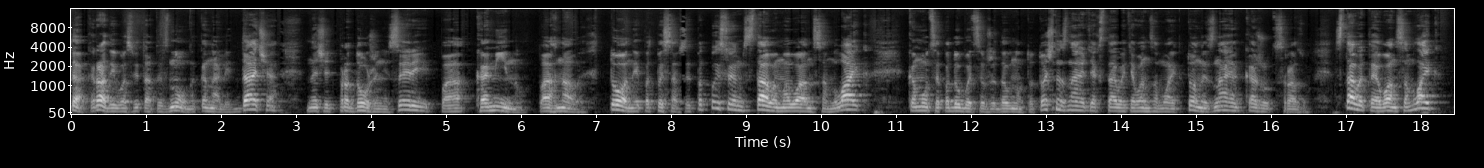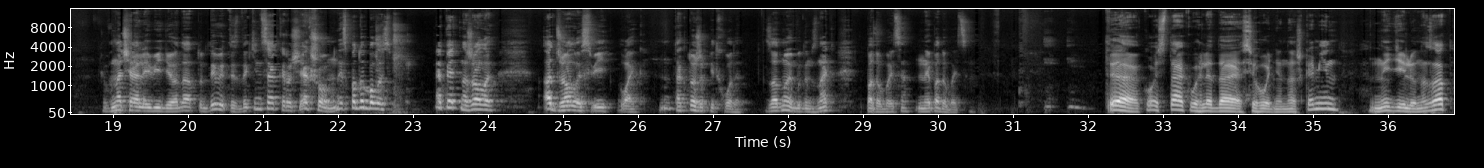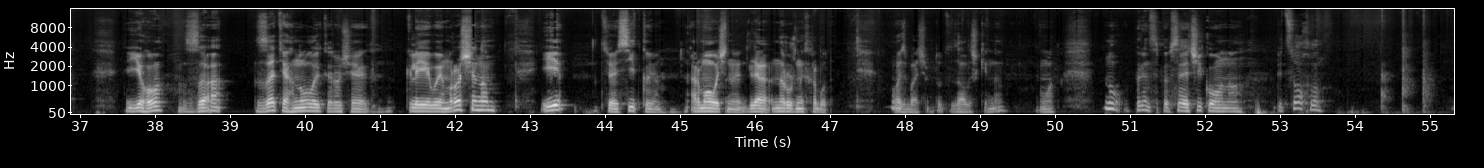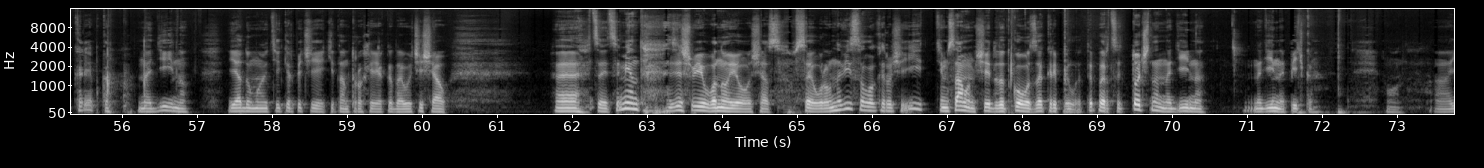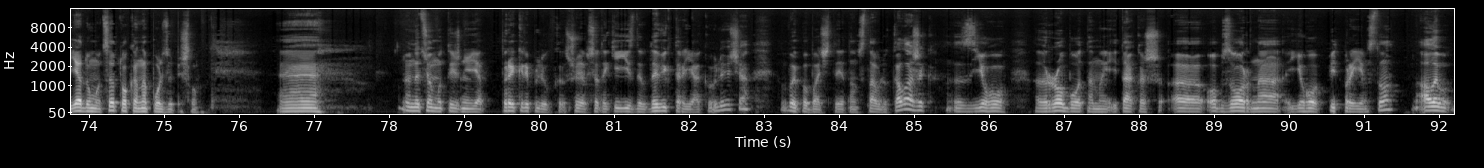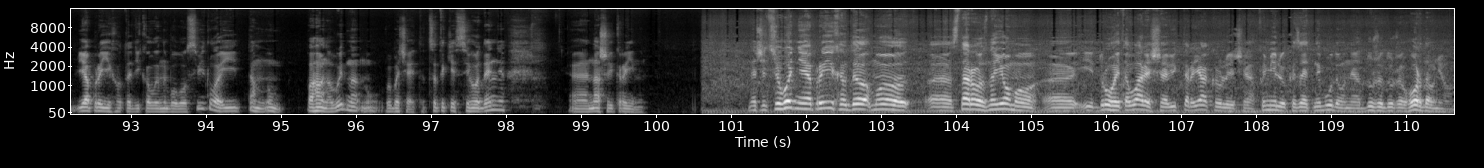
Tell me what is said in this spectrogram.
Так, радий вас вітати знову на каналі Дача. Значить, продовження серії по каміну. Погнали. Хто не підписався, підписуємо, ставимо авансом лайк. Кому це подобається вже давно, то точно знають, як ставити авансом лайк. Хто не знає, кажу сразу. Ставите авансом лайк в началі відео, да, то дивитесь до кінця. Коротше, якщо вам не сподобалось, опять нажали, отжали свій лайк. Ну, так теж підходить. Заодно і будемо знати, подобається, не подобається. Так, ось так виглядає сьогодні наш камін. Неділю назад його за... затягнули коротше, клеєвим розчином і цією сіткою армовочною для наружних робот. Ось бачимо тут залишки. Да? От. Ну, в принципі, все очікувано підсохло. Крепко, надійно. Я думаю, ті кирпичі, які там трохи я коли вичищав е, цей цемент зі швів, воно його зараз все уравновісило, коротше, і тим самим ще й додатково закріпило. Тепер це точно надійна, надійна пічка. От. Е, я думаю, це тільки на пользу пішло. Е, ну, на цьому тижні я прикріплю, що я все-таки їздив до Віктора Яковлевича. Ви побачите, я там вставлю колажик з його роботами і також е, обзор на його підприємство. Але я приїхав тоді, коли не було світла, і там ну, погано видно. Ну, вибачайте, це таке сьогодення е, нашої країни. Значить, сьогодні я приїхав до мого е, старого знайомого і другого товариша Віктора Яковлевича. Фамілію казати не буду, вона дуже-дуже горда в нього.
